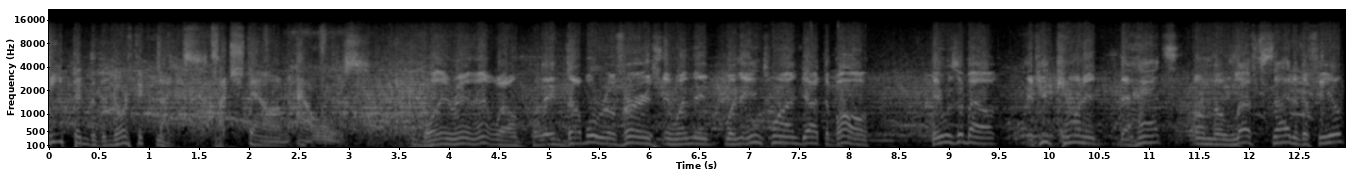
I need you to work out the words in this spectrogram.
deep into the Norfolk Knights. Touchdown Owls. Well, they ran that well. They double reverse, and when they when Antoine got the ball, it was about if you counted the hats on the left side of the field.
